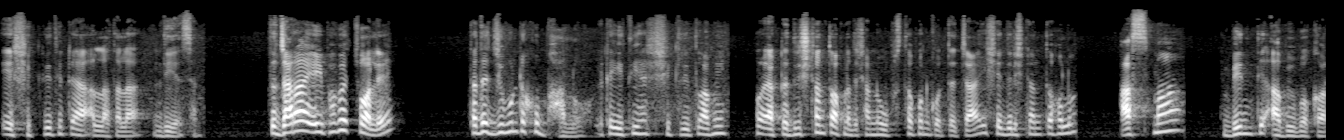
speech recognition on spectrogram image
এই স্বীকৃতিটা আল্লাহ তালা দিয়েছেন। তো যারা এইভাবে চলে, তাদের জীবনটা খুব ভালো। এটা ইতিহাস স্বীকৃত। আমি একটা দৃষ্টান্ত আপনাদের সামনে উপস্থাপন করতে চাই। সেই দৃষ্টান্ত হলো আসমা বিনতে আবু বকর।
